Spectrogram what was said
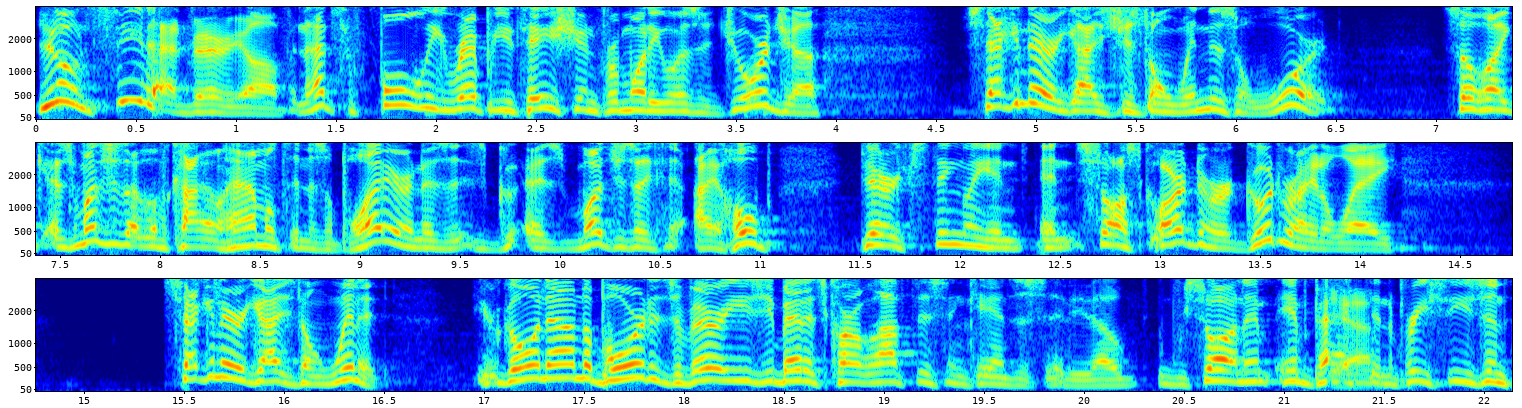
You don't see that very often. That's fully reputation from what he was at Georgia. Secondary guys just don't win this award. So, like, as much as I love Kyle Hamilton as a player, and as as, as much as I th- I hope Derek Stingley and, and Sauce Gardner are good right away, secondary guys don't win it. You're going down the board. It's a very easy bet. It's Karlaftis in Kansas City. Though we saw an im- impact Yeah. in the preseason.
